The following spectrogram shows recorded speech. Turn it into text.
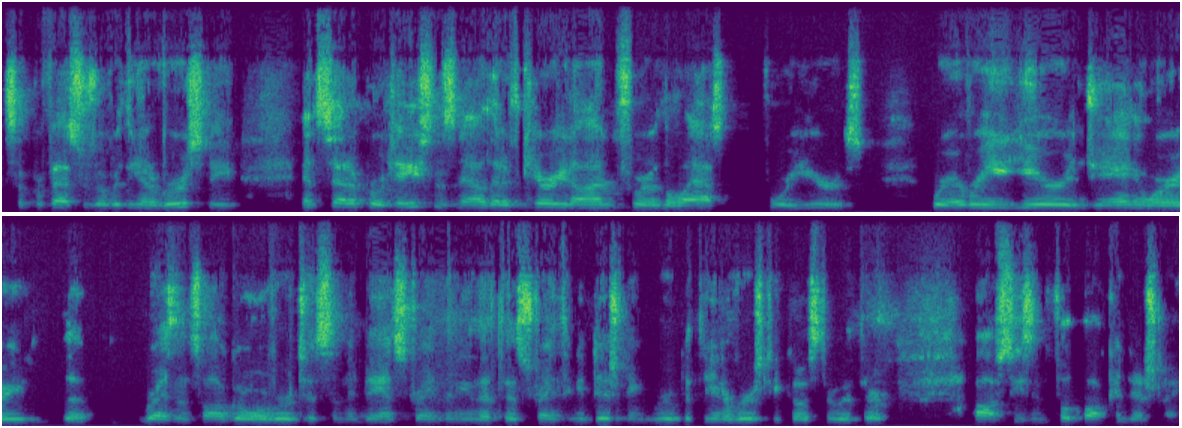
some professors over at the university and set up rotations now that have carried on for the last four years where every year in January the residents all go over to some advanced strengthening that the strength and conditioning group at the university goes through with their off-season football conditioning.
